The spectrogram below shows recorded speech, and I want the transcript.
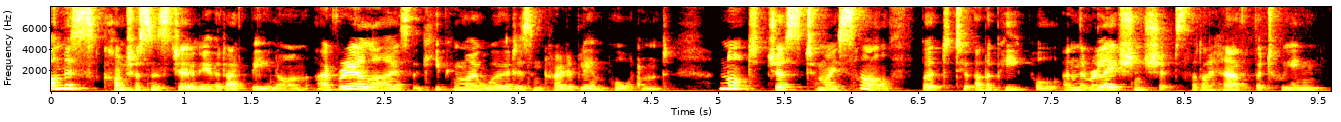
on this consciousness journey that I've been on, I've realised that keeping my word is incredibly important, not just to myself, but to other people and the relationships that I have between,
